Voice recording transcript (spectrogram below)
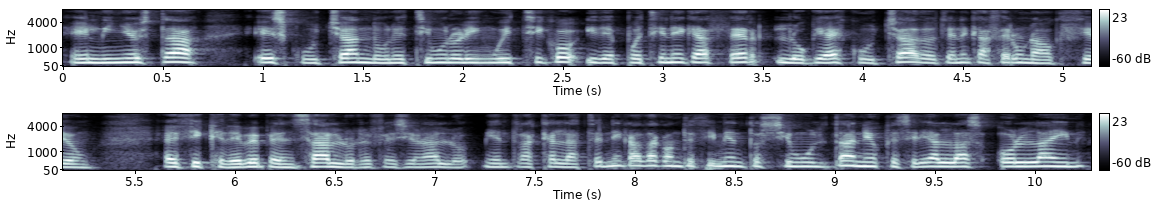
el niño está escuchando un estímulo lingüístico y después tiene que hacer lo que ha escuchado, tiene que hacer una opción, es decir, que debe pensarlo, reflexionarlo, mientras que en las técnicas de acontecimientos simultáneos, que serían las online,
